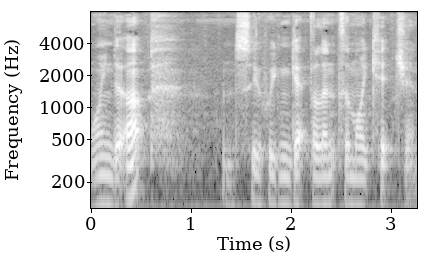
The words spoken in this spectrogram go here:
wind it up and see if we can get the length of my kitchen.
